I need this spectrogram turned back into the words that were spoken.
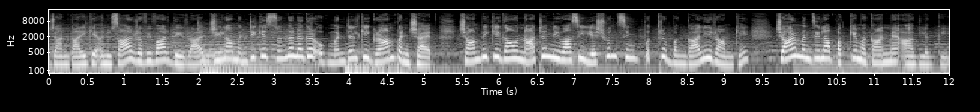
जानकारी के अनुसार रविवार देर रात जिला मंडी के सुंदरनगर उपमंडल की ग्राम पंचायत चांबी के गाँव नाटन निवासी यशवंत सिंह पुत्र बंगाली राम के चार मंजिला पक्के मकान में आग लग गई।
